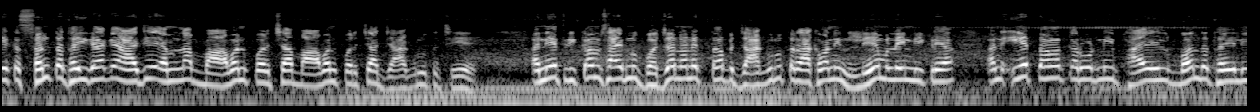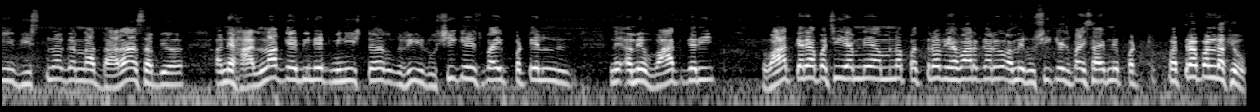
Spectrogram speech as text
એક સંત થઈ ગયા કે આજે એમના બાવન પરચા બાવન પરચા જાગૃત છે. અને એ ત્રિકમ સાહેબનું ભજન અને તપ જાગૃત રાખવાની લેમ લઈને નીકળ્યા અને એ ત્રણ કરોડની ફાઇલ બંધ થયેલી વિસનગરના ધારાસભ્ય અને હાલના કેબિનેટ મિનિસ્ટર શ્રી ઋષિકેશભાઈ પટેલને અમે વાત કરી. વાત કર્યા પછી એમને અમને પત્ર વ્યવહાર કર્યો. અમે ઋષિકેશભાઈ સાહેબને પત્ર પણ લખ્યો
